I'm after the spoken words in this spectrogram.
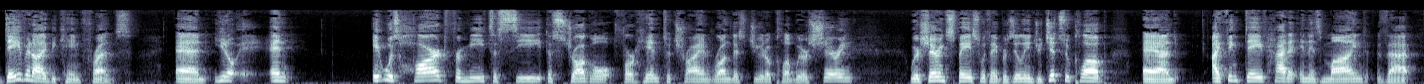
Dave and I became friends. And, you know, and it was hard for me to see the struggle for him to try and run this judo club. We were sharing we were sharing space with a Brazilian Jiu Jitsu club, and I think Dave had it in his mind that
